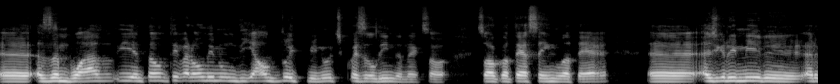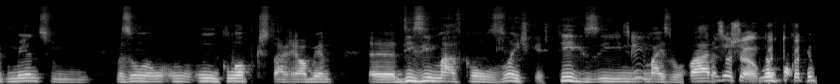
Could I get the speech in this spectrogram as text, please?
uh, azamboado e então tiveram ali num diálogo de 8 minutos, coisa linda, né, que só, só acontece em Inglaterra, uh, a esgrimir argumentos, mas um, um, um Klopp que está realmente uh, dizimado com lesões, castigos e Sim. mais o VAR. Mas, oh, João, quanto, quanto,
